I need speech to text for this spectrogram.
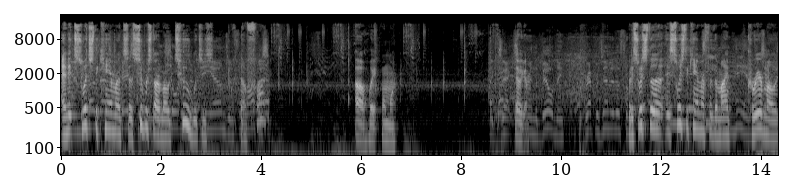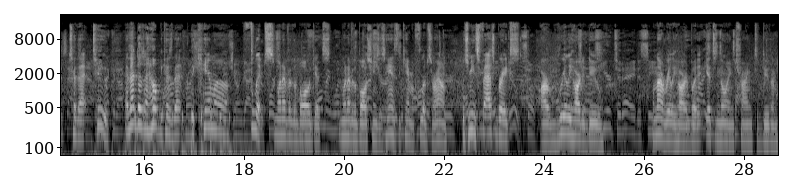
and it switched the camera to superstar mode too, which is the fuck. Oh wait, one more. There we go. But it switched the it switched the camera for the my career mode to that too, and that doesn't help because that the camera flips whenever the ball gets whenever the ball changes hands. The camera flips around, which means fast breaks are really hard to do. Well, not really hard, but it gets annoying trying to do them.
